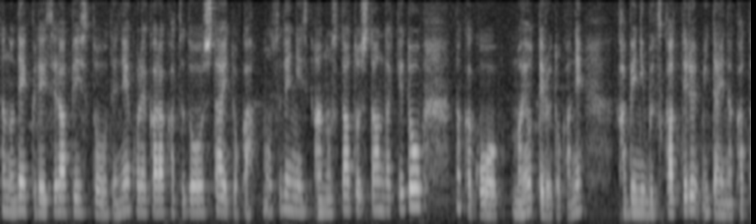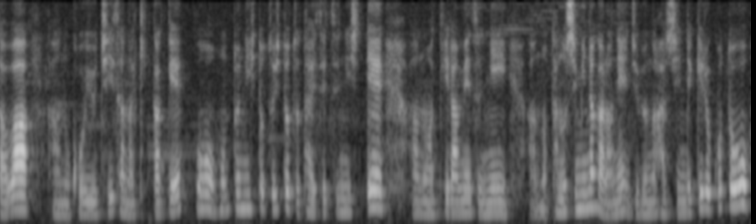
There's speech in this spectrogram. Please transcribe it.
なのでクレイセラピストでねこれから活動したいとかもうすでにあのスタートしたんだけどなんかこう迷ってるとかね壁にぶつかってるみたいな方はあのこういう小さなきっかけを本当に一つ一つ大切にしてあの諦めずにあの楽しみながらね自分が発信できることを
